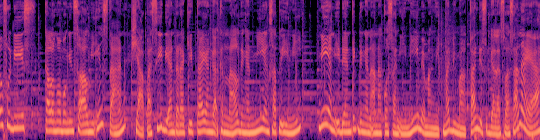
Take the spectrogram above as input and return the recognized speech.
Halo Foodies, kalau ngomongin soal mie instan, siapa sih di antara kita yang nggak kenal dengan mie yang satu ini? Mie yang identik dengan anak kosan ini memang nikmat dimakan di segala suasana ya.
